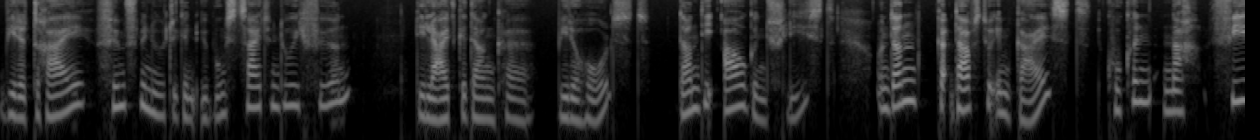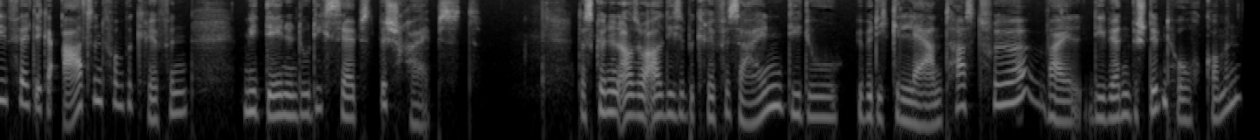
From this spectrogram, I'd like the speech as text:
wieder drei fünfminütigen Übungszeiten durchführen, die Leitgedanke wiederholst, dann die Augen schließt und dann darfst du im Geist gucken nach vielfältige Arten von Begriffen, mit denen du dich selbst beschreibst. Das können also all diese Begriffe sein, die du über dich gelernt hast früher, weil die werden bestimmt hochkommen,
